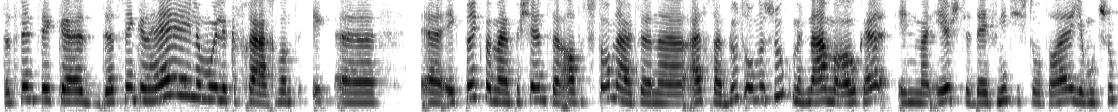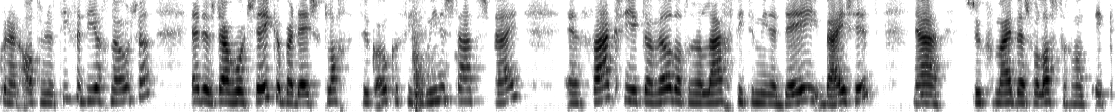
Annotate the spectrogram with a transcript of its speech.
dat vind, ik, uh, dat vind ik een hele moeilijke vraag. Want ik, uh, uh, ik prik bij mijn patiënten altijd standaard een uh, uitgebreid bloedonderzoek. Met name ook hè, in mijn eerste definitie stond al: hè, je moet zoeken naar een alternatieve diagnose. Hè, dus daar hoort zeker bij deze klachten natuurlijk ook een vitaminestatus bij. En vaak zie ik dan wel dat er een laag vitamine D bij zit. Ja, dat is natuurlijk voor mij best wel lastig, want ik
